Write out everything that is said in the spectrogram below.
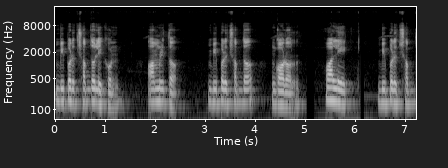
বিপরীত শব্দ লিখুন। অমৃত, বিপরীত শব্দ গরল। অলিক বিপরীত শব্দ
